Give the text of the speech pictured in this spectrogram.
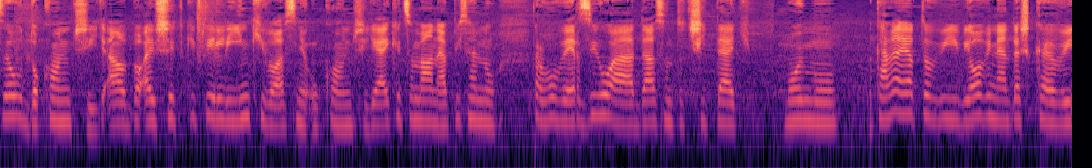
celú dokončiť, alebo aj všetky tie linky vlastne ukončiť. Aj keď som mala napísanú prvú verziu a dala som to čítať môjmu kamarátovi Vilovi Nadaškovi,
